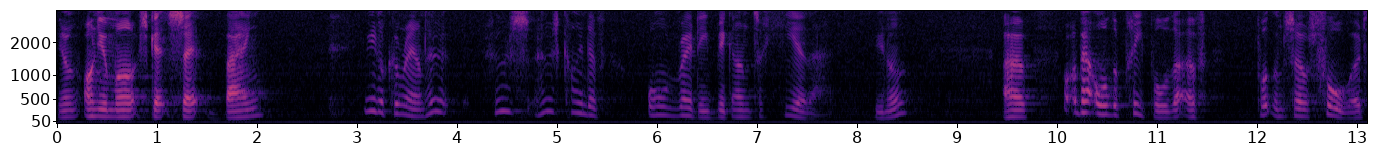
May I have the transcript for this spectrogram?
you know, on your marks, get set, bang you look around, who, who's, who's kind of already begun to hear that? You know? Uh, what about all the people that have put themselves forward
